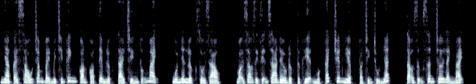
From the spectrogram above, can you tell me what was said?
nhà cái 679 kinh còn có tiềm lực tài chính vững mạnh, nguồn nhân lực dồi dào, mọi giao dịch diễn ra đều được thực hiện một cách chuyên nghiệp và chỉnh chu nhất, tạo dựng sân chơi lành mạnh,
